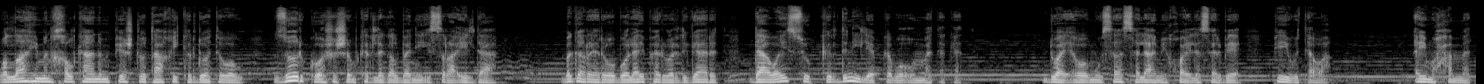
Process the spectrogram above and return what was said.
وەڵاهی من خەڵکانم پێش تۆ تاقی کردۆتەوە و زۆر کۆششم کرد لەگەڵ بەنی ئیسرائیلدا بگەڕێرەوە بۆ لای پەروەردگارت داوای سوککردنی لێبکە بۆ ئومەتەکەت دوای ئەوە موسا سەلامی خی لەسەر بێ پێی وتەوە ئەی محەممەد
